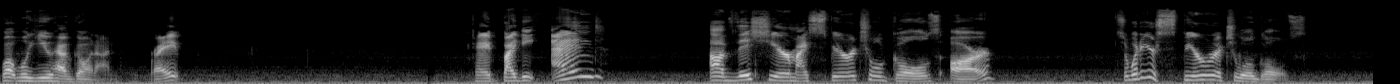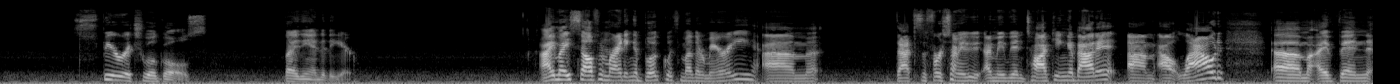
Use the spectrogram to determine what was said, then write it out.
what will you have going on? Right? Okay, by the end of this year, my spiritual goals are. So, what are your spiritual goals? Spiritual goals by the end of the year. I myself am writing a book with Mother Mary. Um, that's the first time I've even talking about it um, out loud. Um, I've been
